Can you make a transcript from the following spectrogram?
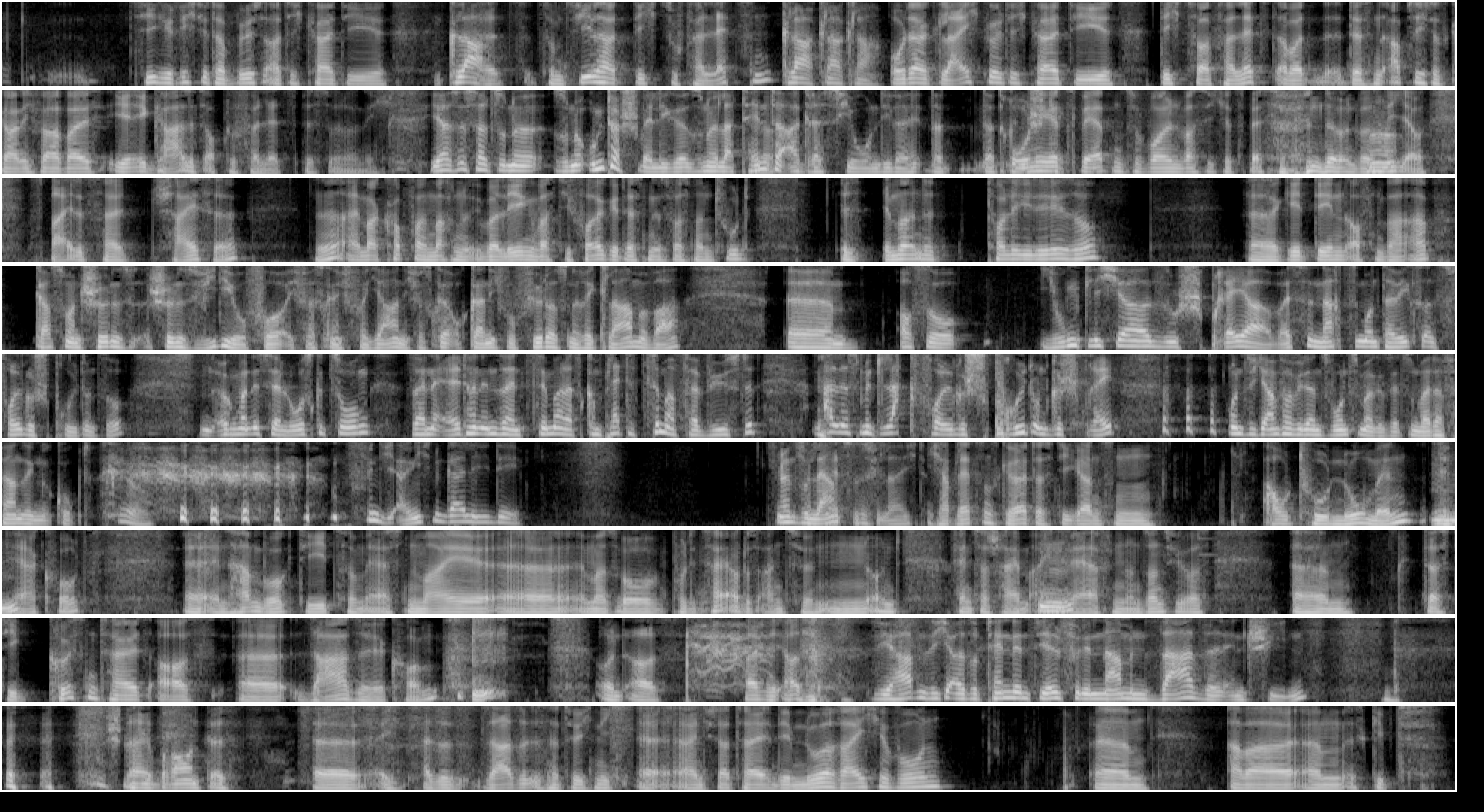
zielgerichteter Bösartigkeit, die Klar. äh, zum Ziel hat, dich zu verletzen, Klar, klar, klar. oder Gleichgültigkeit, die dich zwar verletzt, aber dessen Absicht das gar nicht war, weil es ihr egal ist, ob du verletzt bist oder nicht. Ja, es ist halt so eine so eine unterschwellige, so eine latente Aggression, die da da, da drin Ohne steckt. jetzt werten zu wollen, was ich jetzt besser finde und was nicht, aber es ist beides halt scheiße. Ne? Einmal Kopf anmachen und überlegen, was die Folge dessen ist, was man tut, ist immer eine tolle Idee so. Äh, geht denen offenbar ab. Gab es mal ein schönes, schönes Video vor, ich weiß gar nicht, vor Jahren, ich weiß auch gar nicht, wofür das eine Reklame war. Ähm, auch so jugendlicher, so Sprayer, weißt du, nachts immer unterwegs als vollgesprüht und so. Und irgendwann ist er losgezogen, seine Eltern in sein Zimmer, das komplette Zimmer verwüstet, alles mit Lack voll gesprüht und gesprayt und sich einfach wieder ins Wohnzimmer gesetzt und weiter Fernsehen geguckt. Finde ich eigentlich eine geile Idee. Ja, so lernst du es vielleicht. Ich habe letztens gehört, dass die ganzen Autonomen, Mhm. in Airquotes, äh, in Hamburg, die zum 1. Mai äh, immer so Polizeiautos anzünden und Fensterscheiben Mhm. einwerfen und sonst wie was, ähm, dass die größtenteils aus äh, Sasel kommen und aus, weiß nicht, aus Sie haben sich also tendenziell für den Namen Sasel entschieden. Steigebraun. Das, äh, ich, also Sasel ist natürlich nicht äh, ein Stadtteil, in dem nur Reiche wohnen. Ähm, aber ähm, es gibt,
